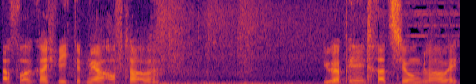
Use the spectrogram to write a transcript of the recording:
erfolgreich, wie ich das mir erhofft habe. Überpenetration, glaube ich.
